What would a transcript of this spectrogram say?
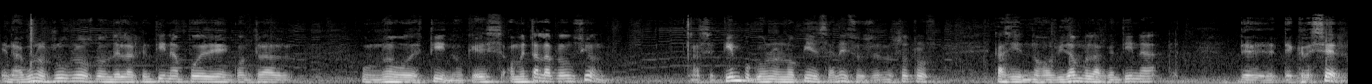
en algunos rubros donde la Argentina puede encontrar un nuevo destino, que es aumentar la producción. Hace tiempo que uno no piensa en eso, nosotros casi nos olvidamos la Argentina de, de crecer,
